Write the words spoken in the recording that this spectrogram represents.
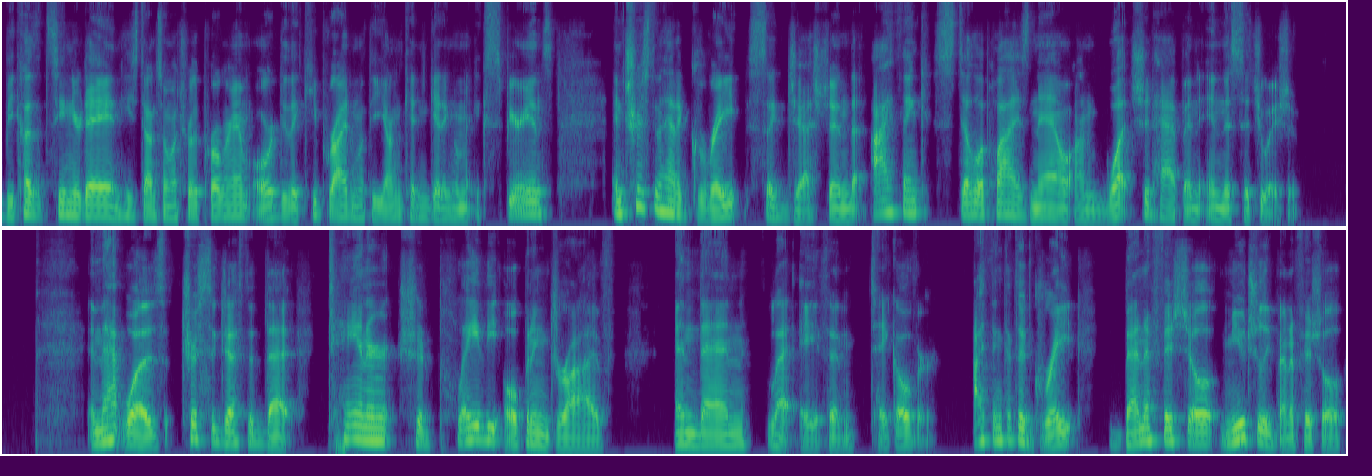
because it's senior day and he's done so much for the program, or do they keep riding with the young kid and getting him experience? And Tristan had a great suggestion that I think still applies now on what should happen in this situation. And that was Tris suggested that Tanner should play the opening drive and then let Athan take over. I think that's a great, beneficial, mutually beneficial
